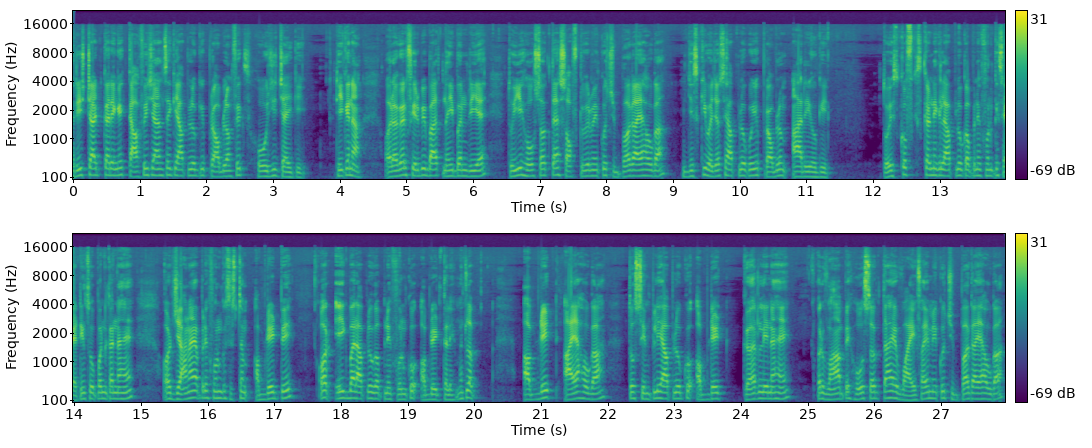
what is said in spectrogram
रीस्टार्ट करेंगे, काफ़ी चांस है कि आप लोग की प्रॉब्लम फिक्स हो ही जाएगी। ठीक है ना? और अगर फिर भी बात नहीं बन रही है तो ये हो सकता है सॉफ्टवेयर में कुछ बग आया होगा, जिसकी वजह से आप लोग को ये प्रॉब्लम आ रही होगी। तो इसको फिक्स करने के लिए आप लोग को अपने फ़ोन की सेटिंग्स ओपन करना है और जाना है अपने फ़ोन को सिस्टम अपडेट पे और एक बार आप लोग अपने फ़ोन को अपडेट कर लें। मतलब अपडेट आया होगा तो सिंपली आप लोग को अपडेट कर लेना है और वहाँ पे हो सकता है वाईफाई में कुछ बग आया होगा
